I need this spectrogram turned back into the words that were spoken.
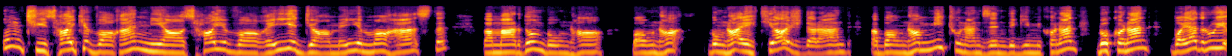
اون چیزهایی که واقعا نیازهای واقعی جامعه ما هست و مردم به اونها با اونها به اونها احتیاج دارند و با اونها می‌تونن زندگی می‌کنند بکنند باید روی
